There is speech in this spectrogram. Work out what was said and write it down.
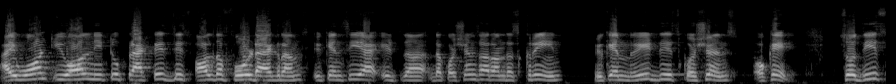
I want you all need to practice this all the four diagrams. You can see uh, it's uh, the questions are on the screen. You can read these questions okay? So these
